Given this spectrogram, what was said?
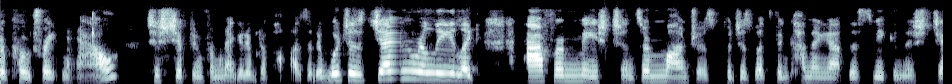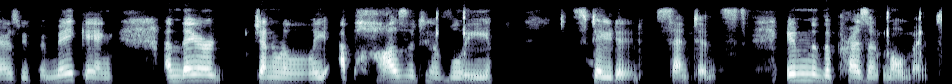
approach right now to shifting from negative to positive which is generally like affirmations or mantras which is what's been coming up this week in the shares we've been making. And they are generally a positively stated sentence in the present moment.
